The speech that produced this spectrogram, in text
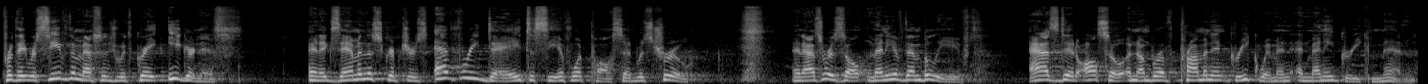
for they received the message with great eagerness and examined the scriptures every day to see if what Paul said was true. And as a result, many of them believed, as did also a number of prominent Greek women and many Greek men.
